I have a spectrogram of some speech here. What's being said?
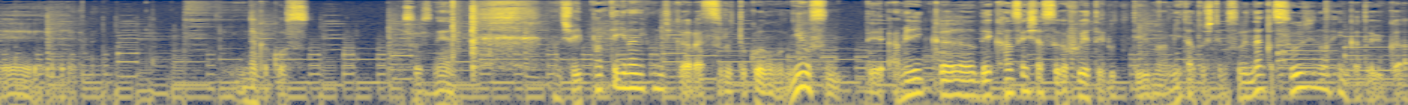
えーなんかこうそうですね。なんでしょう。一般的な日本人からするとこのニュースでアメリカで感染者数が増えてるっていうのは見たとしてもそれなんか数字の変化というか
